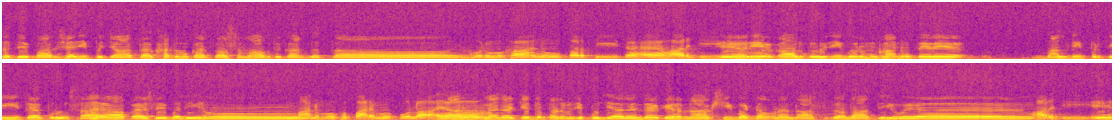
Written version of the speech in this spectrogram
ਸੱਚੇ ਪਾਤਸ਼ਾਹ ਜੀ ਪਚਾਤਾ ਖਤਮ ਕਰਤਾ ਸਮਾਪਤ ਕਰ ਦਿੱਤਾ। ਗੁਰਮੁਖਾਂ ਨੂੰ ਪ੍ਰਤੀਤ ਹੈ ਹਰ ਜੀਉ ਇਹ ਹਰੀ ਅਕਾਲ ਪੁਰਖ ਜੀ ਗੁਰਮੁਖਾਂ ਨੂੰ ਤੇਰੇ ਬਲ ਦੀ ਪ੍ਰਤੀਤ ਹੈ ਭਰੋਸਾ ਹੈ ਆਪ ਐਸੇ ਬਲੀ ਹੋ। ਮਨਮੁਖ ਭਰਮ ਭੁਲਾਇਆ। ਮਨਮੁਖਾਂ ਦਾ ਚਿੱਤ ਭਰਮ 'ਚ ਭੁੱਲਿਆ ਰਹਿੰਦਾ ਕਿ ਹਰਨਾਕਸ਼ੀ ਵੱਡਾ ਹੋਣਾ ਨਾਸਤਿਕਾਂ ਦਾ ਆਦੀ ਹੋਇਆ। ਹਰ ਜੀ ਇਹ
